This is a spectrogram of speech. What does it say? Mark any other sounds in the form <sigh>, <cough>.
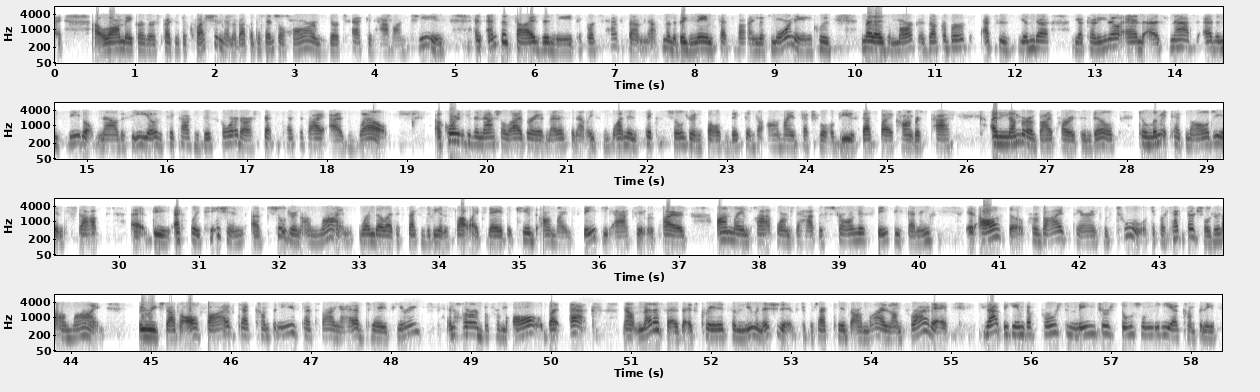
Uh, lawmakers are expected to question them about the potential harms their tech can have on teens and emphasize the need to protect them. Now, some of the big names testifying this morning include Meta's Mark Zuckerberg, X's Linda Yaccarino, and uh, Snap's Evan Spiegel. Now, the CEOs of TikTok and Discord are set to testify as well. According to the National Library of Medicine, at least one in six children falls victim to online sexual abuse. That's why Congress passed a number of bipartisan bills to limit technology and stop uh, the exploitation of children online. One bill that's expected to be in the spotlight today, the Kids Online Safety Act, it requires online platforms to have the strongest safety settings. It also provides parents with tools to protect their children online. We reached out to all five tech companies testifying ahead of today's hearing and heard from all but X. Now, Meta says that it's created some new initiatives to protect kids online. And on Friday, Snap became the first major social media company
